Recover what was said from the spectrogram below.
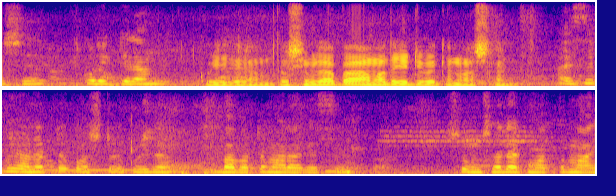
এসে কুড়িগ্রাম। কুড়িগ্রাম। তো শিমলা আপা আমাদের ইউটিউবে কেন আসলেন? আইসি ভাই অনেকটা কষ্ট কইরা বাবাটা মারা গেছে। সংসার একমাত্র মাই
